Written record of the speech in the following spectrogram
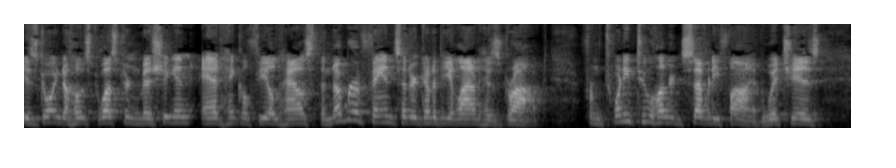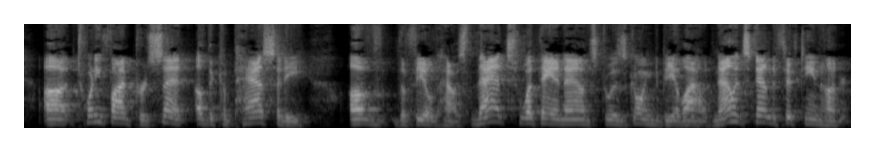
is going to host Western Michigan at Hinkle Fieldhouse. The number of fans that are going to be allowed has dropped from 2,275, which is uh, 25% of the capacity of the field house. That's what they announced was going to be allowed. Now it's down to 1,500.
